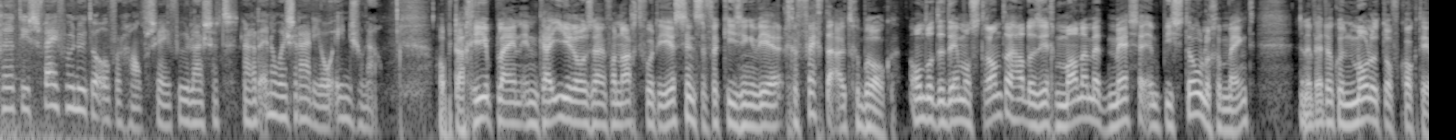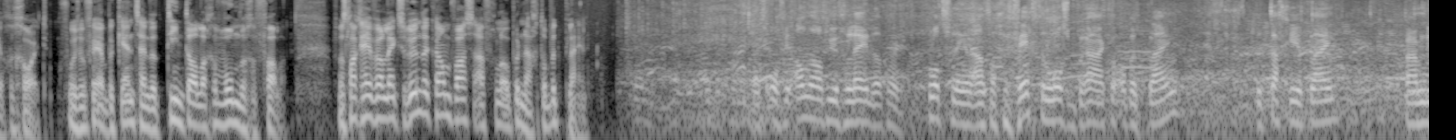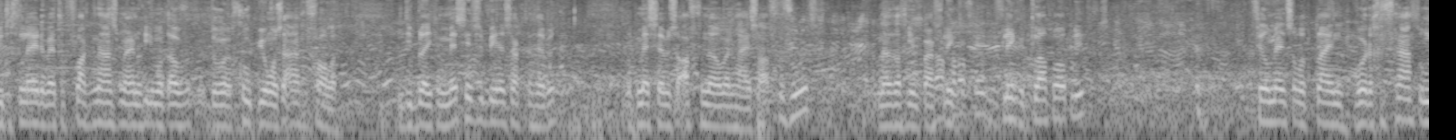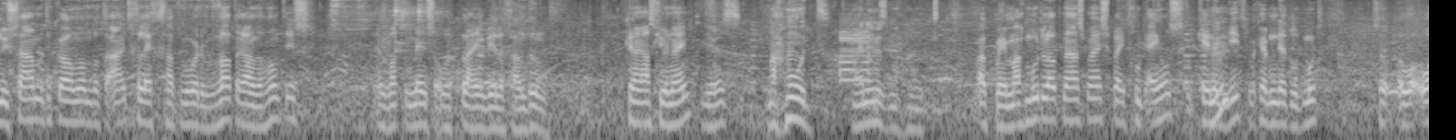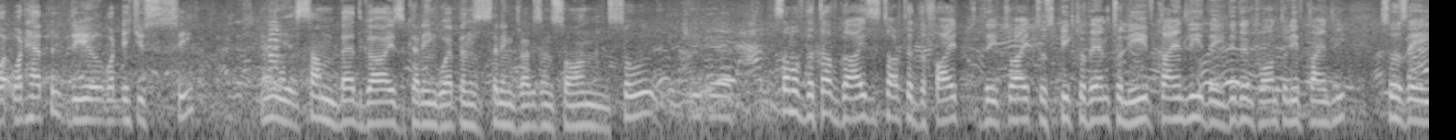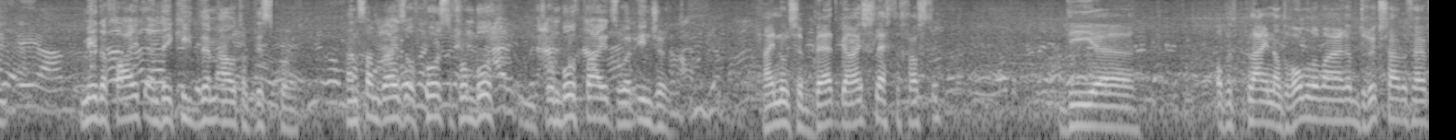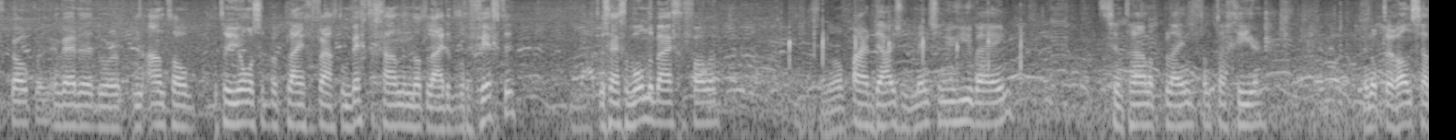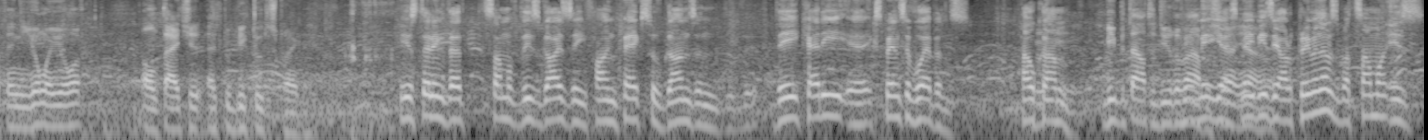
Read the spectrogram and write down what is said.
Goedemorgen, het is vijf minuten over half zeven. U luistert naar het NOS Radio 1 Journaal. Op het Tahrirplein in Cairo zijn vannacht voor het eerst sinds de verkiezingen weer gevechten uitgebroken. Onder de demonstranten hadden zich mannen met messen en pistolen gemengd. En er werd ook een molotovcocktail gegooid. Voor zover bekend zijn er tientallen gewonden gevallen. Verslaggever Lex Runderkamp was afgelopen nacht op het plein. Het is ongeveer anderhalf uur geleden dat er plotseling een aantal gevechten losbraken op het plein. Het Tahrirplein. Een paar minuten geleden werd er vlak naast mij nog iemand over, door een groep jongens aangevallen. Die bleek een mes in zijn binnenzak te hebben. Dat mes hebben ze afgenomen en hij is afgevoerd. Nadat hij een paar flinke, flinke klappen opliep. Veel mensen op het plein worden gevraagd om nu samen te komen... omdat er uitgelegd gaat worden wat er aan de hand is... en wat de mensen op het plein willen gaan doen. Can I ask your name? Yes, Mahmoud. My name is Mahmoud. Oké, Mahmoud loopt naast mij, spreekt goed Engels. Ik ken hem Mhm. niet, maar ik heb hem net ontmoet. So, uh, what, what happened? Do you, what did you see? And some bad guys carrying weapons, selling drugs and so on. So uh, some of the tough guys started the fight. They tried to speak to them to leave kindly. They didn't want to leave kindly. So they made a fight and they kicked them out of this square. And some guys, of course, from both, from both sides were injured. Hij noemt ze bad guys, slechte gasten. Die eh, op het plein aan het rommelen waren, drugs zouden zij verkopen. En werden door een aantal jongens op het plein gevraagd om weg te gaan. En dat leidde tot gevechten. Er zijn gewonden bijgevallen. Er zijn al een paar duizend mensen nu hier bijeen. Het centrale plein van Tahrir. En op de rand staat een jonge jongen al een tijdje het publiek toe te spreken. He is telling that some of these guys, they find packs of guns and they carry uh, expensive weapons. How come? Wie betaalt de dure wapens? Yes, Ja, ja. maybe they are criminals, but someone is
